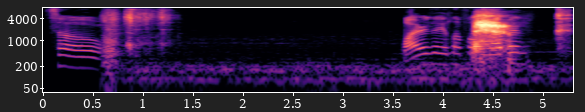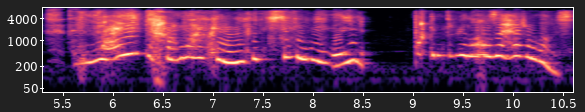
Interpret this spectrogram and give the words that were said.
So... Why are they level 11? Right? I'm working considerably fucking three levels ahead of us.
